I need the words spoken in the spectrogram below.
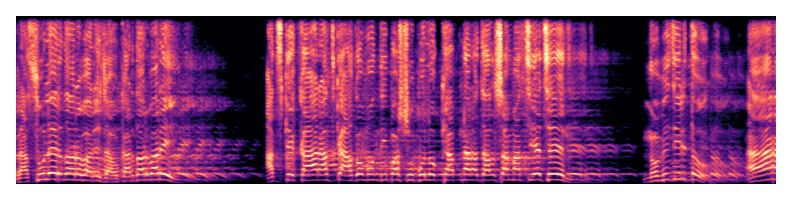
রাসূলের দরবারে যাও। কার দরবারে? আজকে কার, আজকে আগমন দিবস উপলক্ষে আপনারা জালসা মাছিয়েছেন? নবীজির তো হ্যাঁ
